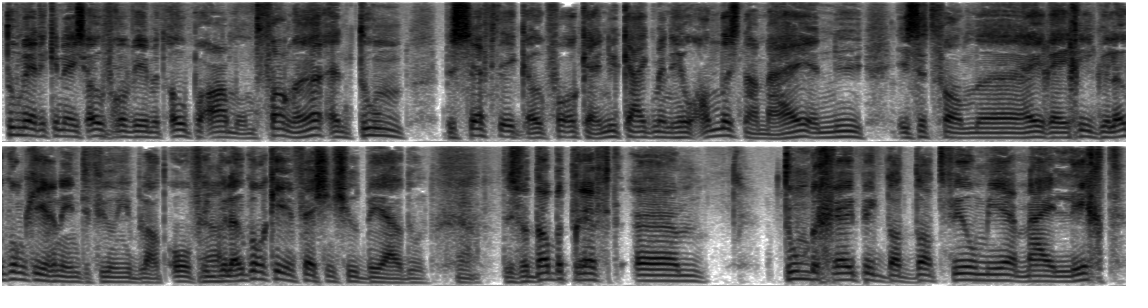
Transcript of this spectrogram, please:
toen werd ik ineens overal weer met open armen ontvangen. En toen besefte ik ook van, oké, nu kijkt men heel anders naar mij. En nu is het van, hé uh, hey Regi, ik wil ook wel een keer een interview in je blad. Of ik wil ook wel een keer een fashion shoot bij jou doen. Ja. Dus wat dat betreft, um, toen begreep ik dat dat veel meer mij ligt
